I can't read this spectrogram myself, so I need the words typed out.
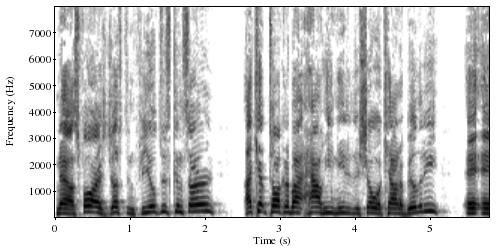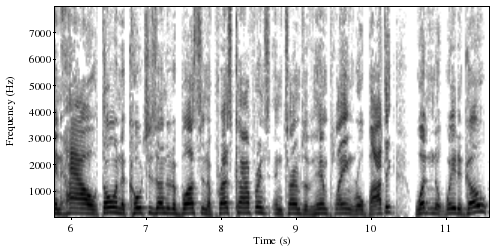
Now, as far as Justin Fields is concerned, I kept talking about how he needed to show accountability and, and, how throwing the coaches under the bus in a press conference in terms of him playing robotic wasn't the way to go.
